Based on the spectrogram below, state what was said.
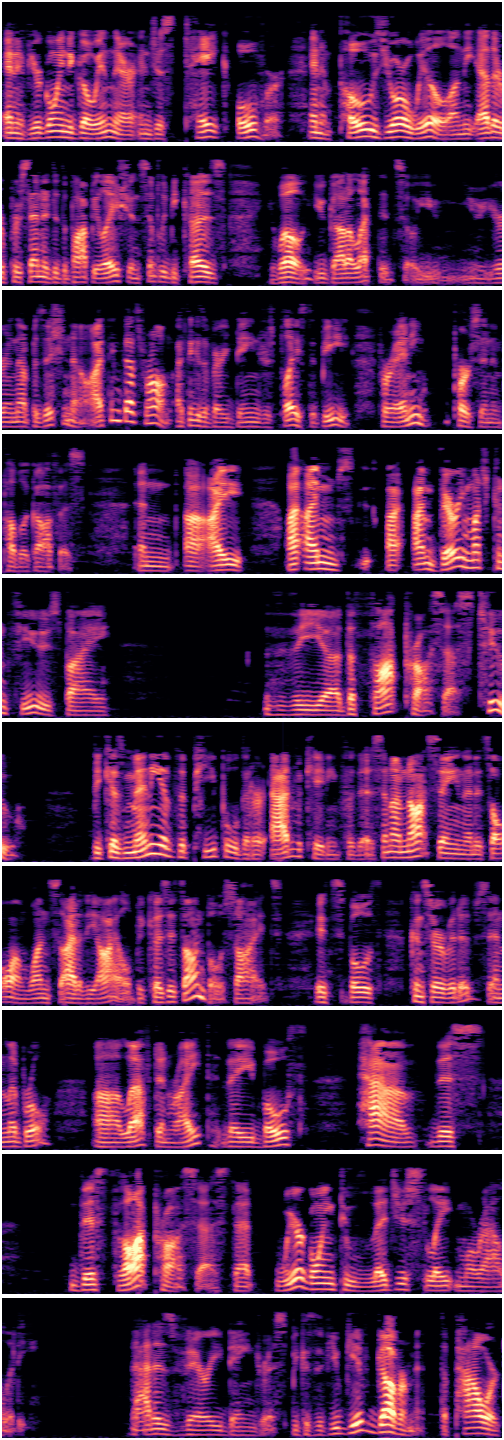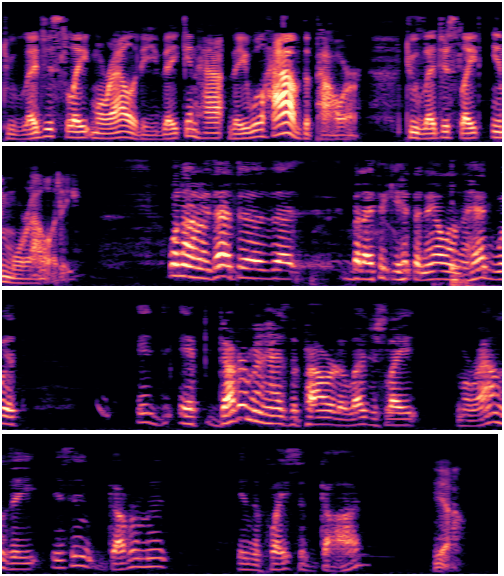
And if you're going to go in there and just take over and impose your will on the other percentage of the population simply because, well, you got elected, so you, you're in that position now. I think that's wrong. I think it's a very dangerous place to be for any person in public office. And, uh, I, I, I'm I, I'm very much confused by the uh, the thought process too, because many of the people that are advocating for this, and I'm not saying that it's all on one side of the aisle because it's on both sides. It's both conservatives and liberal, uh, left and right. They both have this this thought process that we're going to legislate morality. That is very dangerous because if you give government the power to legislate morality, they can have, they will have the power to legislate immorality. Well, not only that, uh, that, but I think you hit the nail on the head with it, if government has the power to legislate morality, isn't government in the place of God? Yeah.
